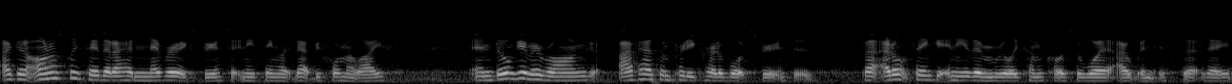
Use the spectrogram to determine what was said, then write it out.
I can honestly say that I had never experienced anything like that before in my life. And don't get me wrong, I've had some pretty credible experiences, but I don't think any of them really come close to what I witnessed that day.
